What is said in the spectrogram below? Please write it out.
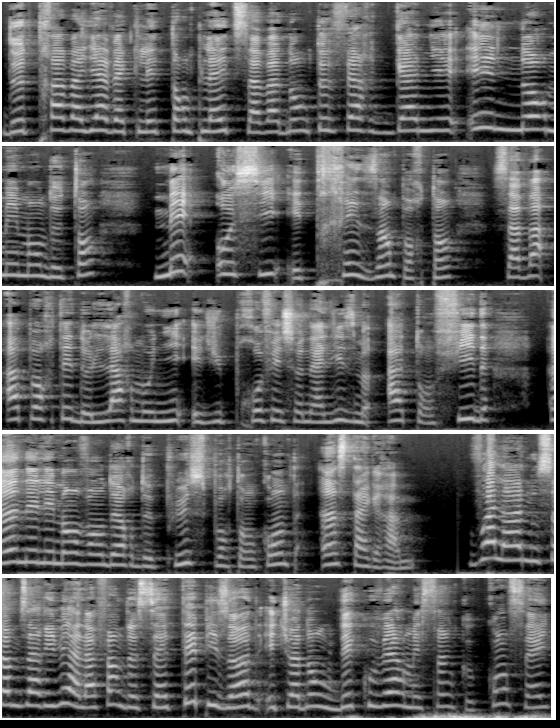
De travailler avec les templates, ça va donc te faire gagner énormément de temps, mais aussi, et très important, ça va apporter de l'harmonie et du professionnalisme à ton feed, un élément vendeur de plus pour ton compte Instagram. Voilà, nous sommes arrivés à la fin de cet épisode et tu as donc découvert mes 5 conseils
